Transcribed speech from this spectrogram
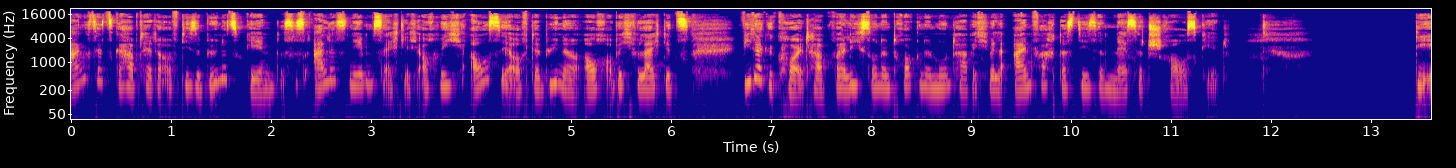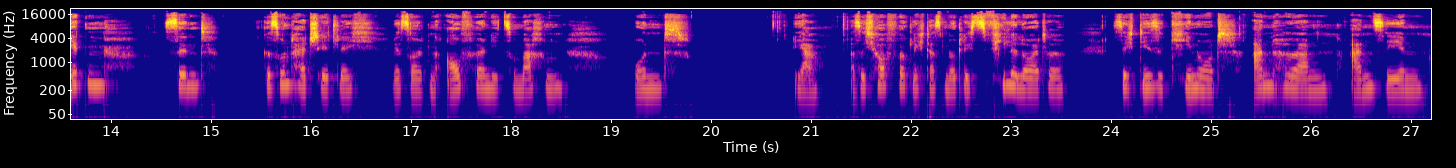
Angst jetzt gehabt hätte, auf diese Bühne zu gehen. Das ist alles nebensächlich, auch wie ich aussehe auf der Bühne, auch ob ich vielleicht jetzt wieder habe, weil ich so einen trockenen Mund habe. Ich will einfach, dass diese Message rausgeht. Diäten sind gesundheitsschädlich. Wir sollten aufhören, die zu machen. Und ja, also ich hoffe wirklich, dass möglichst viele Leute sich diese Keynote anhören, ansehen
